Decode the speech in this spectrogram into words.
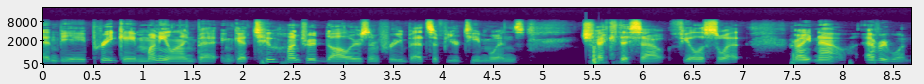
NBA pregame moneyline bet and get $200 in free bets if your team wins. Check this out. Feel the sweat. Right now, everyone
